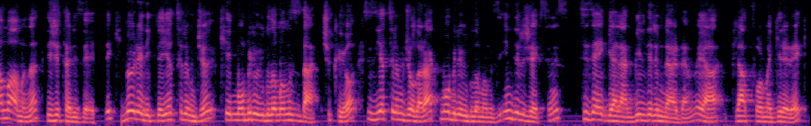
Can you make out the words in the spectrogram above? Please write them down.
tamamını dijitalize ettik. Böylelikle yatırımcı ki mobil uygulamamız da çıkıyor. Siz yatırımcı olarak mobil uygulamamızı indireceksiniz size gelen bildirimlerden veya platforma girerek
